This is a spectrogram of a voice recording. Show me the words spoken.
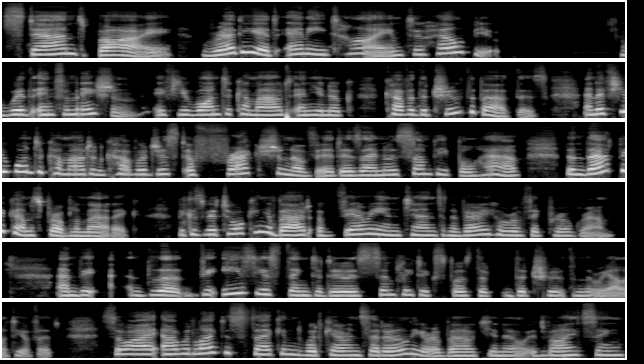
stand by, ready at any time to help you with information. If you want to come out and you know cover the truth about this and if you want to come out and cover just a fraction of it as i know some people have then that becomes problematic because we're talking about a very intense and a very horrific program. And the the the easiest thing to do is simply to expose the, the truth and the reality of it. So i i would like to second what karen said earlier about you know advising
